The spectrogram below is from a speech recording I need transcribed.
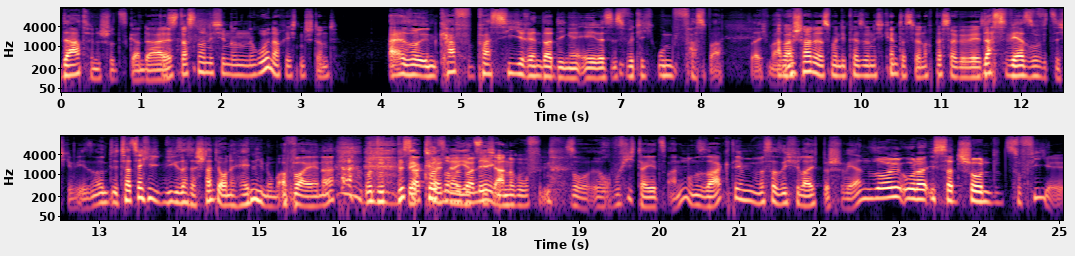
Datenschutzskandal. Dass das noch nicht in den Ruhrnachrichten stand. Also in Kaff passieren da Dinge, ey, das ist wirklich unfassbar, sag ich mal. Aber ne? schade, dass man die Person nicht kennt, das wäre noch besser gewesen. das wäre so witzig gewesen. Und äh, tatsächlich, wie gesagt, da stand ja auch eine Handynummer bei, ne? Und du bist Wir ja kurz am jetzt überlegen. nicht anrufen. So, rufe ich da jetzt an und sag dem, was er sich vielleicht beschweren soll, oder ist das schon zu viel?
